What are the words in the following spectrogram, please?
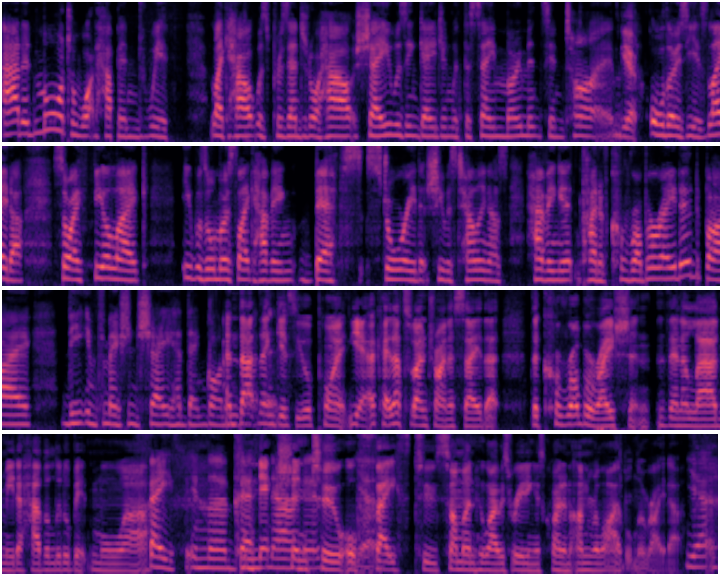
added more to what happened with like how it was presented or how Shay was engaging with the same moments in time Yep. all those years later. So I feel like it was almost like having Beth's story that she was telling us, having it kind of corroborated by the information Shay had then gone and that then gathered. gives you a point. Yeah, okay, that's what I'm trying to say. That the corroboration then allowed me to have a little bit more faith in the connection to or yeah. faith to someone who I was reading as quite an unreliable narrator. Yeah.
